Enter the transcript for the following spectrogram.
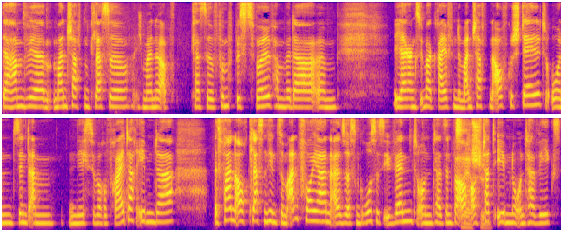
Da haben wir Mannschaften Klasse, ich meine ab Klasse fünf bis zwölf haben wir da ähm, jahrgangsübergreifende Mannschaften aufgestellt und sind am nächste Woche Freitag eben da. Es fahren auch Klassen hin zum Anfeuern, also das ist ein großes Event und da sind wir Sehr auch auf schön. Stadtebene unterwegs.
